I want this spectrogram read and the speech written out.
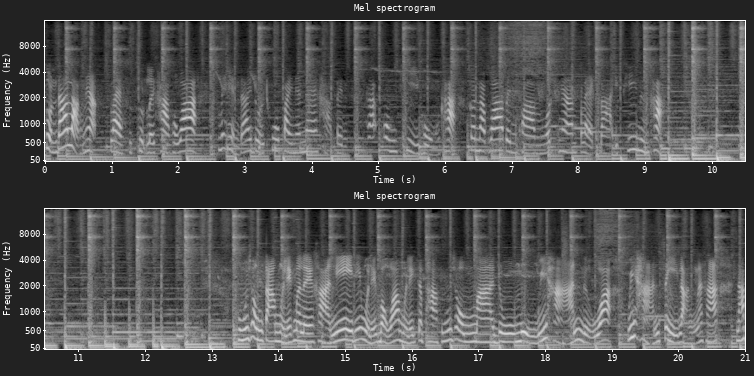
ส่วนด้านหลังเนี่ยแปลกสุดๆเลยค่ะ เพราะว่าไม่เห็นได้โดยทั่วไปแน่ๆค่ะ เป็นพระพรหมขี่หงค่ะ ก็นับว่าเป็นความงดงามแปลกตาอีกที่หนึ่งค่ะ คุณผู้ชมตามหมวยเล็กมาเลยค่ะ นี่ที่หมวยเล็กบอกว่าหมวยเล็กจะพาคุณผู้ชมมาดูหมู่วิหารหรือว่าวิหารสี่หลังนะคะ นับ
